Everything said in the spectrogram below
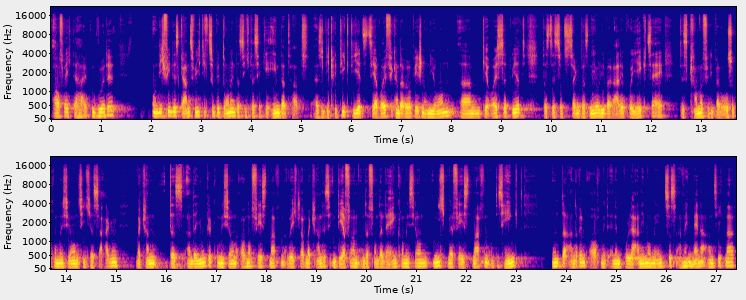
aufrechterhalten wurde und ich finde es ganz wichtig zu betonen, dass sich das ja geändert hat. Also die Kritik, die jetzt sehr häufig an der Europäischen Union ähm, geäußert wird, dass das sozusagen das neoliberale Projekt sei, das kann man für die Barroso-Kommission sicher sagen. Man kann das an der Juncker-Kommission auch noch festmachen, aber ich glaube, man kann das in der Form an der von der Leyen-Kommission nicht mehr festmachen. Und das hängt unter anderem auch mit einem Polani-Moment zusammen, meiner Ansicht nach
